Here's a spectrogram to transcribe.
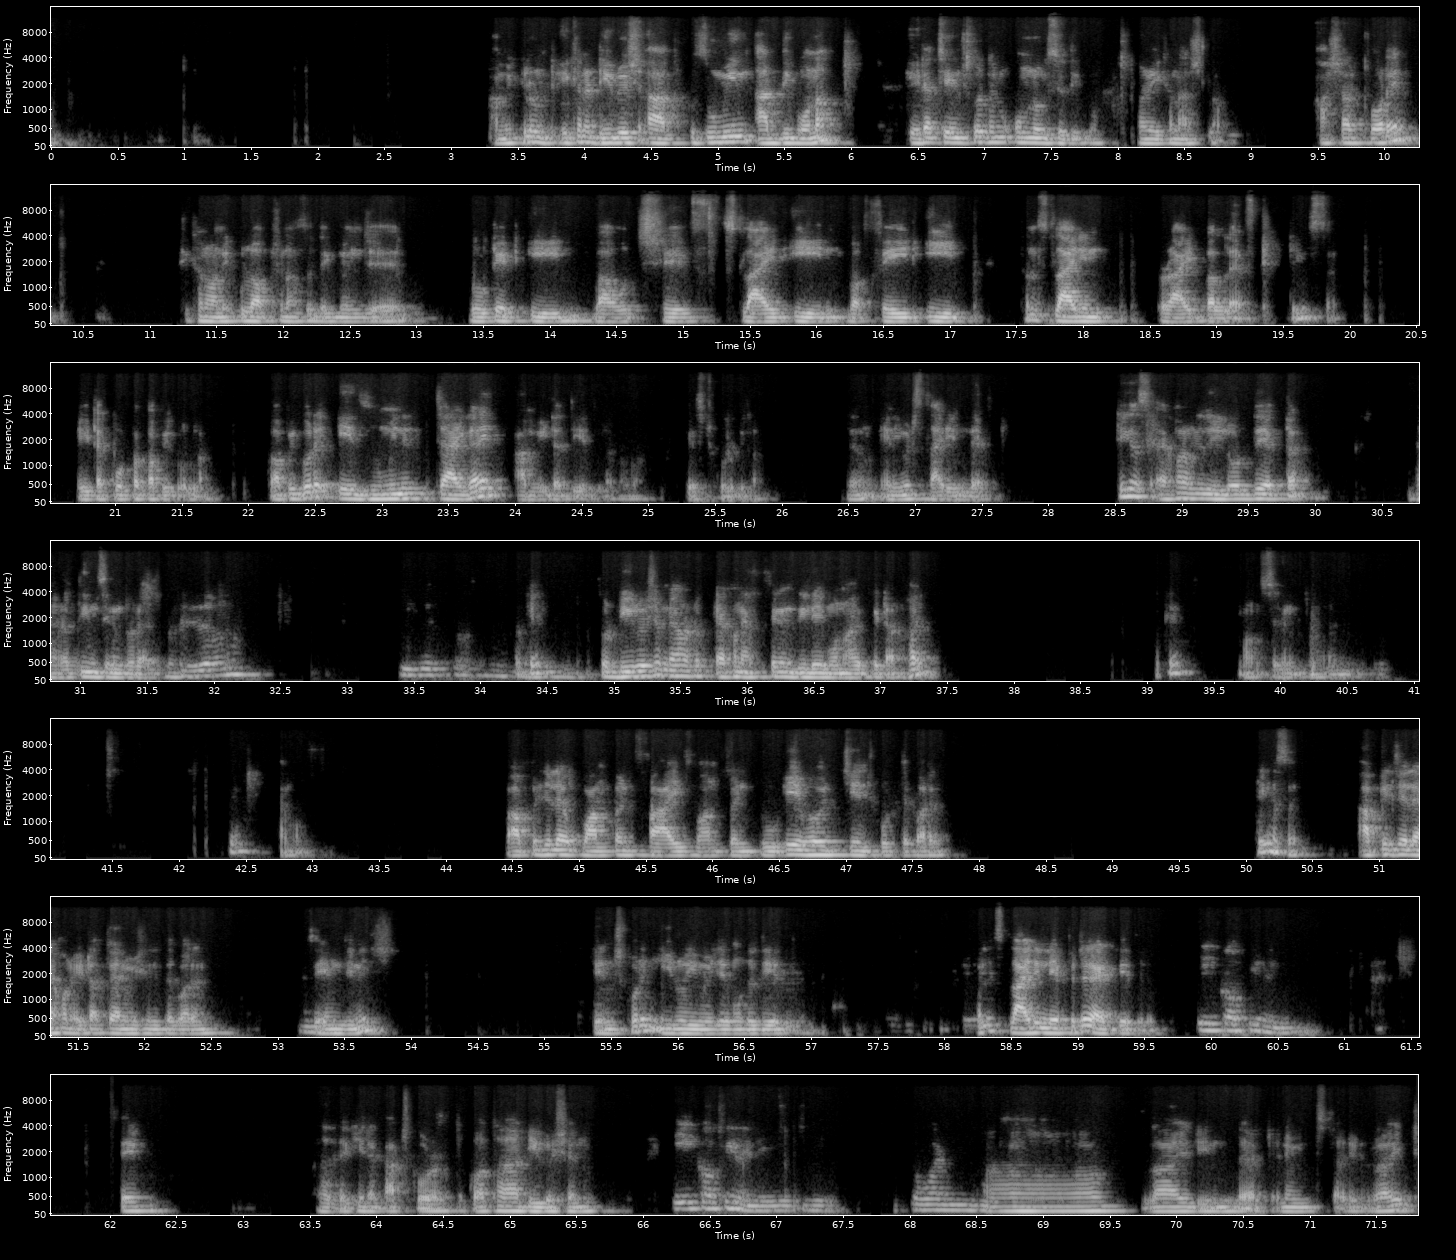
আমি কীরকম এখানে ডিউরেশন আর জুম ইন আর দিব না। এটা চেঞ্জ করে আমি অন্য কিছু দিব। মানে এখানে আসলাম। আসার পরে এখানে অনেকগুলো অপশন আছে। দেখবেন যে রোটেট ইন বা হচ্ছে স্লাইড ইন বা fade in slide in right বা লেফট ঠিক আছে? এইটা কোডটা কপি করলাম। কপি করে এই জুম ইনের জায়গায় আমি এটা দিয়ে দিলাম আবার পেস্ট করে দিলাম। এনিমেট স্লাইড ইন লেফট ঠিক আছে? এখন আমি যদি রিলোড দিই একটা তিন সেকেন্ড ধরে আসবে। ওকে তো ডিউরেশন এখন এখন এক সেকেন্ড দিলেই মনে হয় বেটার হয়। ওকে ওয়ান সেকেন্ড এমন আপনি চাইলে one point five one point two এইভাবে চেঞ্জ করতে পারেন। ঠিক আছে? আপনি চাইলে এখন এটা তো অ্যানিমেশন দিতে পারেন। সেম জিনিস। চেঞ্জ করে হিরো ইমেজের মধ্যে দিয়ে দিলেন। খালি স্লাইডিং লেফটে রাইট দিয়ে দিলেন। এই কপি হয়নি সেভ দেখি এটা কাজ করার কথা ডিউরেশন এই কপি হয়নি ইন রাইট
